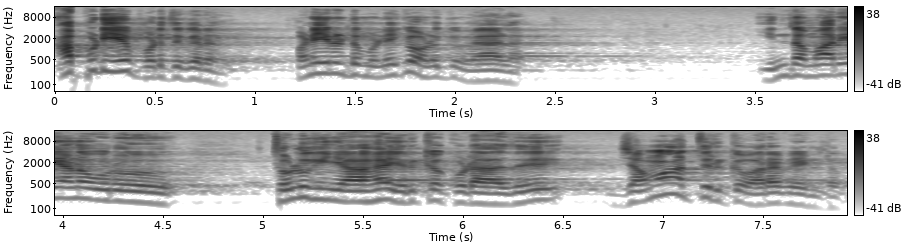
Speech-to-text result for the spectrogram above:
அப்படியே படுத்துக்கிறது. பன்னிரெண்டு மணிக்கு அவனுக்கு வேலை. இந்த மாதிரியான ஒரு தொழுகையாக இருக்கக்கூடாது. ஜமாத்திற்கு வர வேண்டும்.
